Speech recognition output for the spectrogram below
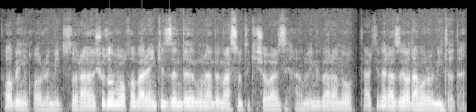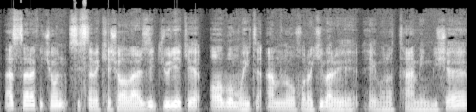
پا به این قاره می‌گذارن شترمرغ ها برای اینکه زنده بمونن به محصولات کشاورزی حمله می‌برن و ترتیب غذای آدما رو می‌دادن. از طرفی چون سیستم کشاورزی جوریه که آب و محیط امن و خوراکی برای حیوانات تامین میشه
